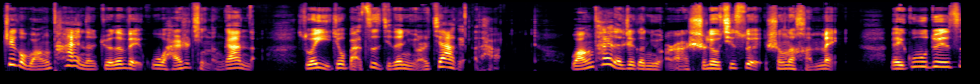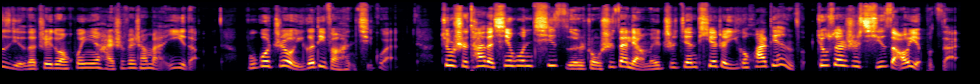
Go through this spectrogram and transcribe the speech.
这个王泰呢，觉得韦固还是挺能干的，所以就把自己的女儿嫁给了他。王泰的这个女儿啊，十六七岁，生得很美。韦固对自己的这段婚姻还是非常满意的。不过只有一个地方很奇怪，就是他的新婚妻子总是在两眉之间贴着一个花垫子，就算是洗澡也不在。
